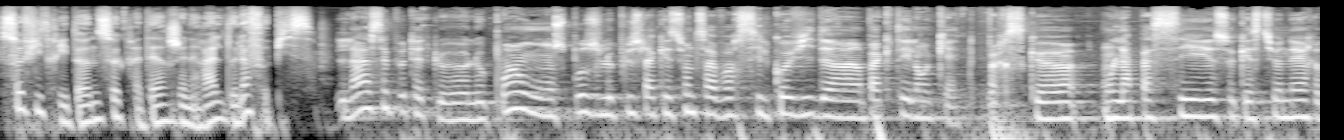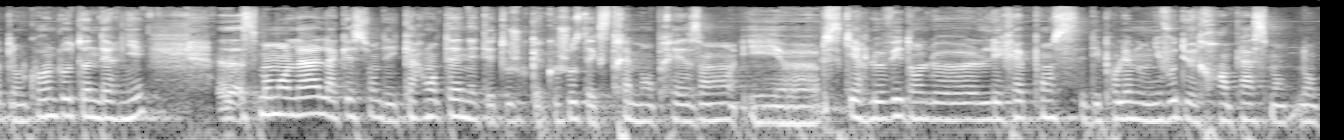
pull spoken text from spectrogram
Sophie Triton, secrétaire générale de la FOPIS. Là, c'est peut-être le, point où on se pose le plus la question de savoir si le Covid a impacté l'enquête, parce que on l'a passé ce questionnaire dans le courant de l'automne dernier. Euh, à ce moment-là, la question des quarantaines était toujours quelque chose d'extrêmement présent, et euh, ce qui est relevé dans le, les réponses, c'est des problèmes au niveau du remplacement. Donc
